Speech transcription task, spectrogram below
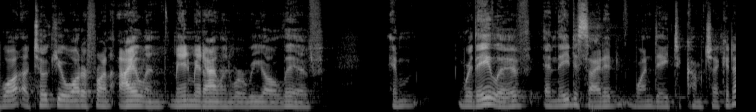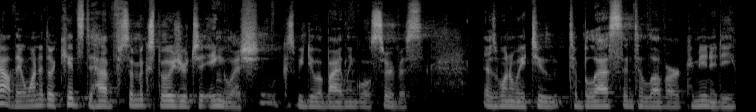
wa- Tokyo waterfront island, man-made island where we all live. And where they live, and they decided one day to come check it out. They wanted their kids to have some exposure to English because we do a bilingual service as one way to, to bless and to love our community.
